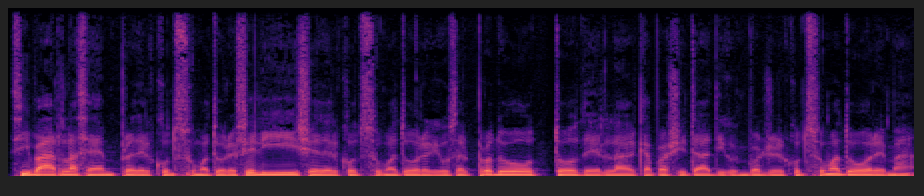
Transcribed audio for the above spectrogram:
si parla sempre del consumatore felice, del consumatore che usa il prodotto, della capacità di coinvolgere il consumatore, ma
